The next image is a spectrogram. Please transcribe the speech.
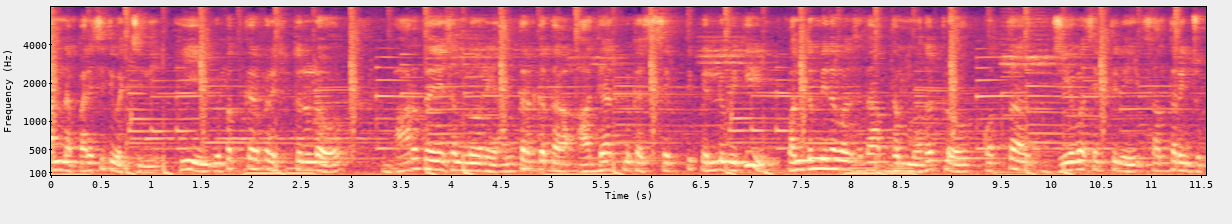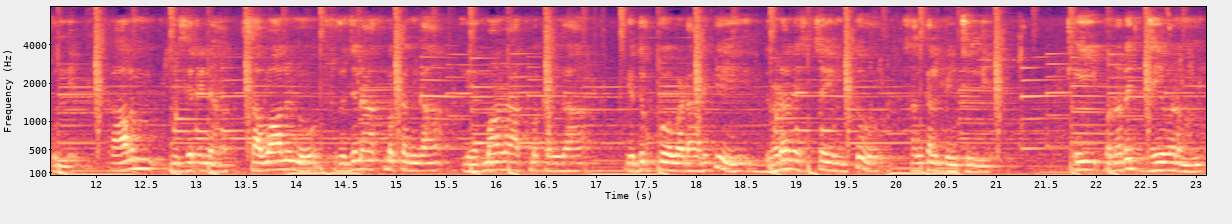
అన్న పరిస్థితి వచ్చింది. ఈ విపత్కర పరిస్థితులలో భారతదేశంలోని అంతర్గత ఆధ్యాత్మిక శక్తి పెళ్ళువికి పంతొమ్మిదవ శతాబ్దం మొదట్లో కొత్త జీవశక్తిని సంతరించుకుంది. కాలం విసిరిన సవాలును సృజనాత్మకంగా నిర్మాణాత్మకంగా ఎదుర్కోవడానికి దృఢ నిశ్చయంతో సంకల్పించింది. ఈ పునరుజ్జీవనం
